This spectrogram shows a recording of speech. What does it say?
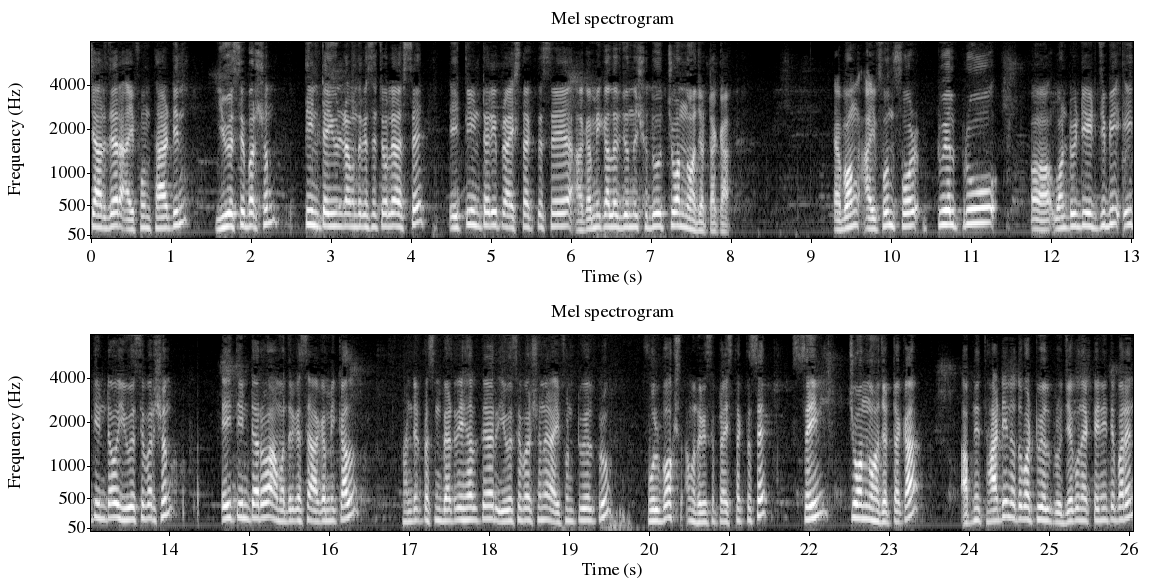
charger iPhone thirteen USA version তিনটা ইউনিট আমাদের কাছে চলে আসছে। এই তিনটারই প্রাইস থাকতেছে আগামীকালের জন্য শুধু চুয়ান্ন হাজার টাকা। এবং iPhone four twelve pro one twenty eight GB এই তিনটাও ইউএসএ ভার্সন এই তিনটারও আমাদের কাছে আগামীকাল হান্ড্রেড পার্সেন্ট ব্যাটারি হেলথের ইউএসএ ভার্সনের iPhone twelve pro full box আমাদের কাছে প্রাইস থাকতেছে। সেম চুয়ান্ন হাজার টাকা। আপনি থার্টিন অথবা টুয়েলভ প্রো যে কোনো একটাই নিতে পারেন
